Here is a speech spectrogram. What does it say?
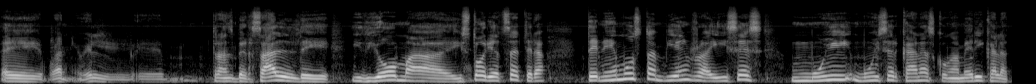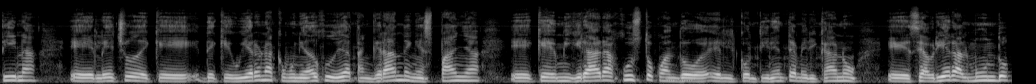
eh, a nivel eh, transversal de idioma, historia, etcétera, tenemos también raíces muy, muy cercanas con América Latina, el hecho de que, de que hubiera una comunidad judía tan grande en España, eh, que emigrara justo cuando el continente americano eh, se abriera al mundo.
